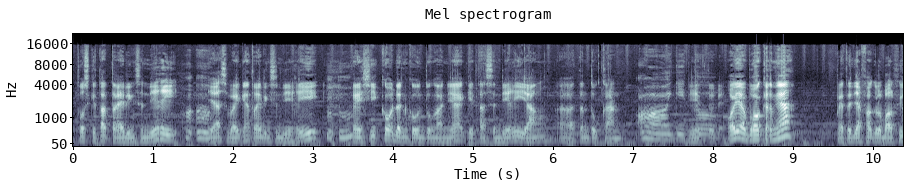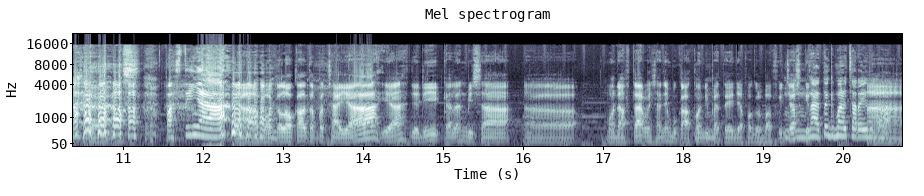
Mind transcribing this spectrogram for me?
terus kita trading sendiri Heeh. ya sebaiknya trading sendiri Mm-mm. resiko dan keuntungannya kita sendiri yang eh, tentukan Oh, gitu. gitu deh oh ya brokernya PT Java Global Futures Pastinya. ya broker lokal terpercaya ya jadi kalian bisa eh, mau daftar misalnya buka akun di PT Java Global Futures Mm, Nah, itu gimana cara itu, Pak? nah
